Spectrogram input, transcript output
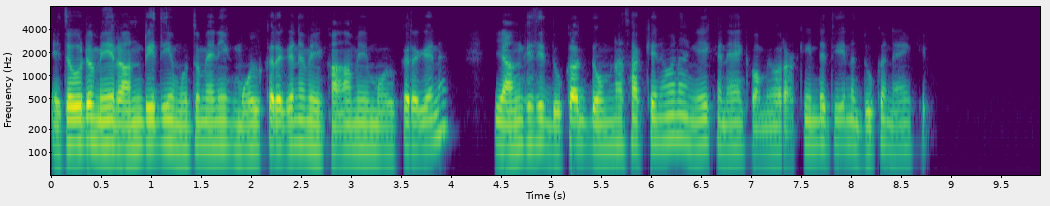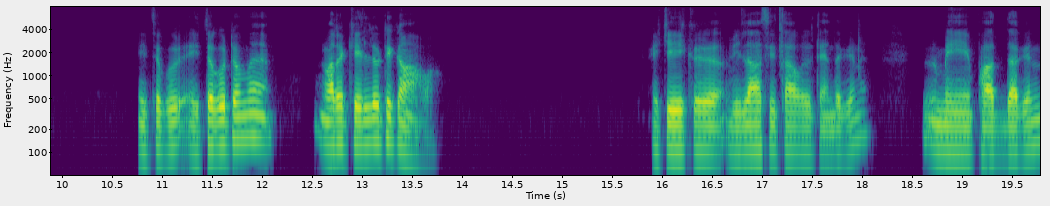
එතකොට මේ රන් රිදී මුතුමැණික් මුල් කරගෙන මේ කාමයේ මුල් කරගෙන යම්කිසි දුකක් දුම්නසක් එනවා නම් ඒක නෑ කිව්වා. මේව රකින්න තියෙන දුක නෑ කිව්වා. එතකොට එතකොටම අර කෙල්ලෝ ටික ආවා. එක එක විලාසිතාවලට ඇඳගෙන මේ පද්දාගෙන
